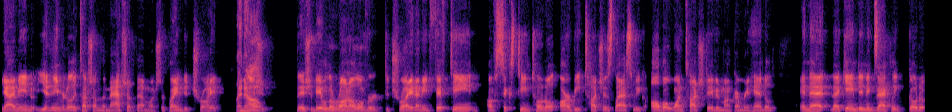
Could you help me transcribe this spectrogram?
Yeah, I mean, you didn't even really touch on the matchup that much. They're playing Detroit. I know. They should, they should, be able to run all over Detroit. I mean, 15 of 16 total RB touches last week, all but one touch David Montgomery handled and that that game didn't exactly go to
